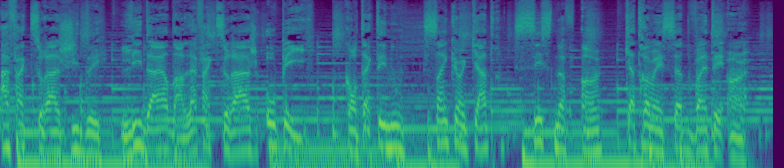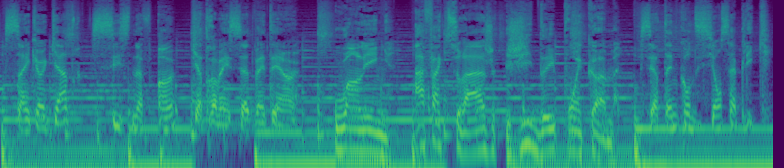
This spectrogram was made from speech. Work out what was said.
Affacturage JD, leader dans l'affacturage au pays. Contactez-nous 514-691-8721. 514-691-8721. Ou en ligne, affacturagejd.com. Certaines conditions s'appliquent.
